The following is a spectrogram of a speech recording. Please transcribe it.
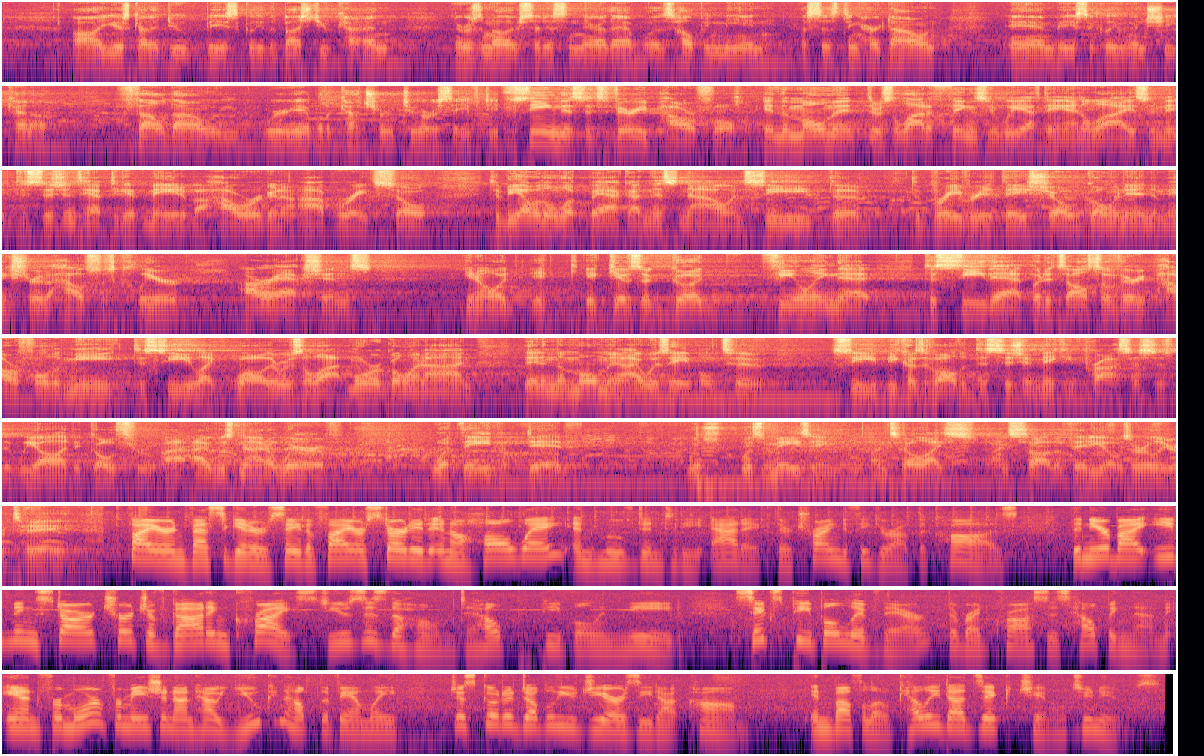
Uh, you just got to do basically the best you can. There was another citizen there that was helping me and assisting her down, and basically when she kind of fell down, we were able to catch her to her safety. Seeing this, it's very powerful. In the moment, there's a lot of things that we have to analyze and decisions have to get made about how we're going to operate. So to be able to look back on this now and see the, the bravery that they showed going in to make sure the house was clear, our actions, you know, it, it, it gives a good feeling that to see that, but it's also very powerful to me to see like, whoa, there was a lot more going on than in the moment I was able to see because of all the decision making processes that we all had to go through. I, I was not aware of what they did, which was amazing until I, I saw the videos earlier today. Fire investigators say the fire started in a hallway and moved into the attic. They're trying to figure out the cause. The nearby Evening Star Church of God in Christ uses the home to help people in need. Six people live there. The Red Cross is helping them. And for more information on how you can help the family, just go to WGRZ.com. In Buffalo, Kelly Dudzik, Channel 2 News.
